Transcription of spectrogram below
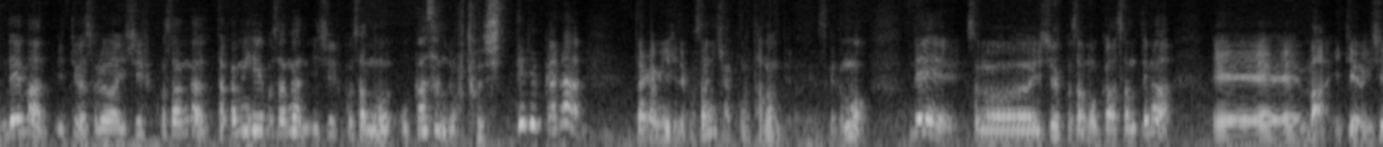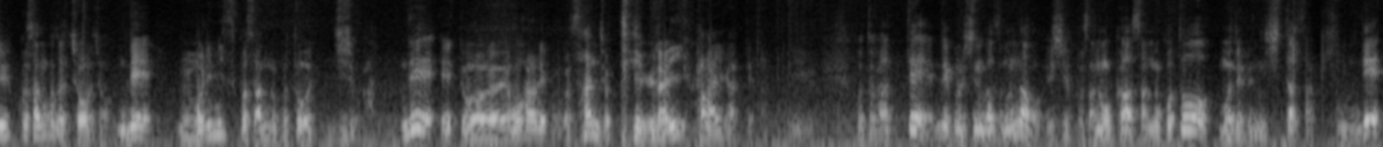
でまあ言ってみればそれは石井福子さんが高峰秀子さんが石井福子さんのお母さんのことを知ってるから高峰秀子さんに脚本を頼んでるわけですけども。でその石井福子さんのお母さんっていうのは、えーまあ言ってみれば石井福子さんのことを長女。で森光子さんのことを次女かで、えっと大原玲子のことを三女っていうぐらい可愛がってたっていうことがあってでこの「死ぬばずの女」は石井福子さんのお母さんのことをモデルにした作品で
